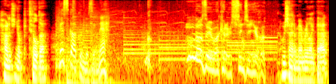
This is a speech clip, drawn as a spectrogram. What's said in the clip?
How did you know Petilda? Pesca-kun, Patilda? I wish I had a memory like that.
